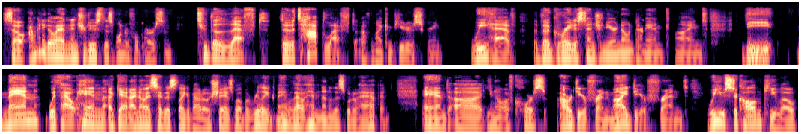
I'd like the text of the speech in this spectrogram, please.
So I'm going to go ahead and introduce this wonderful person. To the left, to the top left of my computer screen, we have the greatest engineer known to mankind, the hmm. Man, without him, again, I know I say this like about O'Shea as well, but really, man, without him, none of this would have happened. And uh, you know, of course, our dear friend, my dear friend, we used to call him Kilo,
